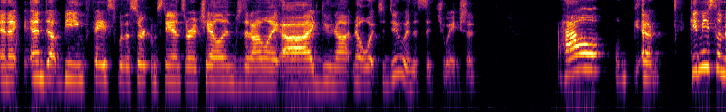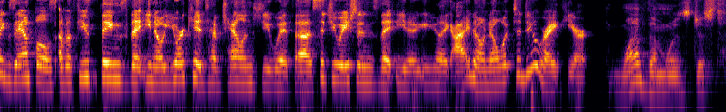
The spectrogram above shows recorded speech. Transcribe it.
And I end up being faced with a circumstance or a challenge that I'm like, I do not know what to do in this situation. How, uh, give me some examples of a few things that, you know, your kids have challenged you with, uh, situations that, you know, you're like, I don't know what to do right here. One of them was just,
